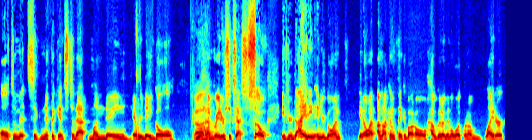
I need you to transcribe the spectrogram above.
ultimate significance to that mundane everyday goal, you'll Got have greater success. So if you're dieting and you're going, you know what, I'm not going to think about, oh, how good I'm going to look when I'm lighter.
